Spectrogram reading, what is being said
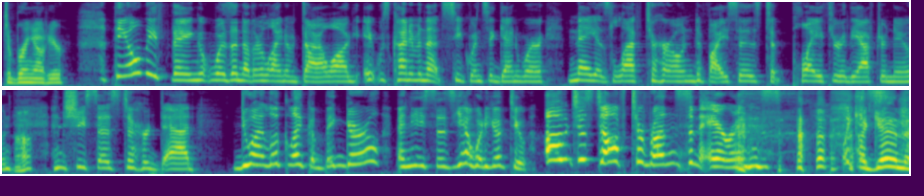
to bring out here? The only thing was another line of dialogue. It was kind of in that sequence again where Mei is left to her own devices to play through the afternoon. Uh-huh. And she says to her dad, Do I look like a big girl? And he says, Yeah, what are you up to? Oh, just off to run some errands. like it's- Again,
